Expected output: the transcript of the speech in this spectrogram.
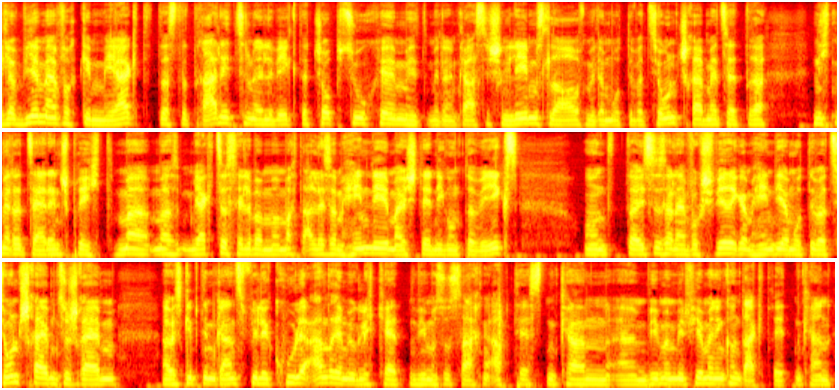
Ich glaube, wir haben einfach gemerkt, dass der traditionelle Weg der Jobsuche mit, mit einem klassischen Lebenslauf, mit einem Motivationsschreiben etc. nicht mehr der Zeit entspricht. Man, man merkt es ja selber, man macht alles am Handy, man ist ständig unterwegs. Und da ist es halt einfach schwierig, am Handy ein Motivationsschreiben zu schreiben. Aber es gibt eben ganz viele coole andere Möglichkeiten, wie man so Sachen abtesten kann, ähm, wie man mit Firmen in Kontakt treten kann.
